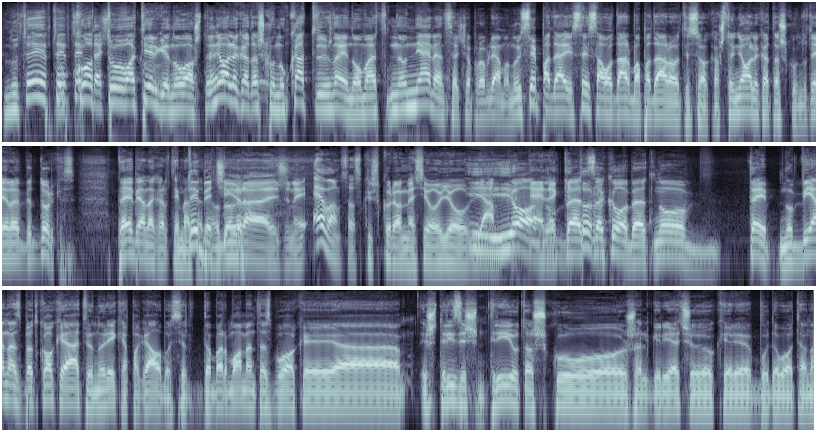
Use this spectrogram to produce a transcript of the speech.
Nu taip, taip, taip. Ko tai aš- tu, va, irgi, nu, 18 taškų, nu, ką tu, žinai, nu, mat, nu, nevensa čia problema. Nu, jisai, padarė, jisai savo darbą padaro tiesiog 18 taškų, nu, tai yra vidurkis. Tai vieną kartą įmetė. Taip, bet čia yra, žinai, Evansas, iš kurio mes jau, jau jam Jo, nu, bet sakau, bet, nu, taip, nu, vienas bet kokiu atveju, nu, reikia pagalbos. Ir dabar momentas buvo, kai uh, iš 33 taškų žalgeriečių, kai būdavo ten,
